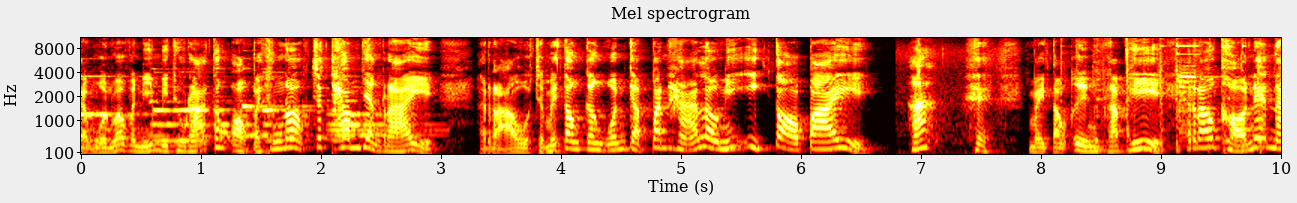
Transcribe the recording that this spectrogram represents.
กังวลว่าวันนี้มีธุระต้องออกไปข้างนอกจะทำอย่างไร เราจะไม่ต้องกังวลกับปัญหาเหล่านี้อีกต่อไปฮะไม่ต้องอึ้งครับพี่ เราขอแนะน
